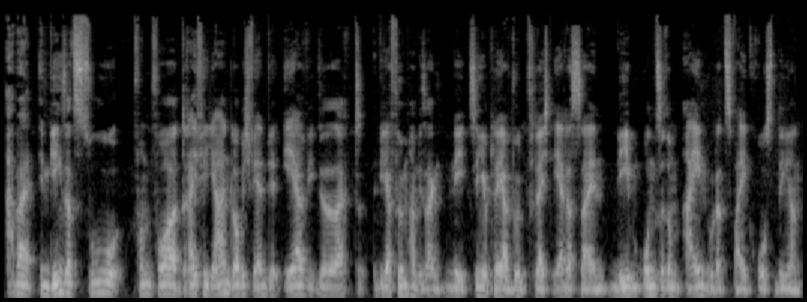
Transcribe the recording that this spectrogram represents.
Aber im Gegensatz zu von vor drei, vier Jahren, glaube ich, werden wir eher, wie gesagt, wieder Firmen haben, die sagen, nee, Singleplayer wird vielleicht eher das sein, neben unserem ein oder zwei großen Dingern.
